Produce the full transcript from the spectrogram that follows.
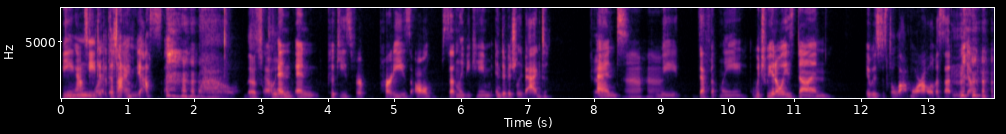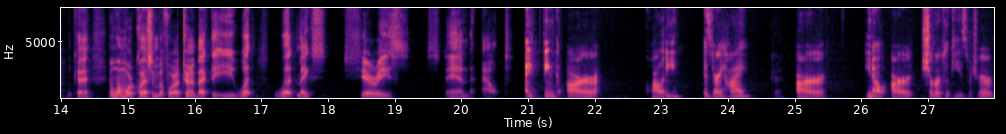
being asked Needed for at the time, Yes. Wow, that's So, cool. and and cookies for parties all suddenly became individually bagged, Okay. and Uh-huh. we definitely, which we had always done, it was just a lot more all of a sudden. Okay. And one more question before I turn it back to E. What what makes Cheri's stand out? I think our quality is very high. Okay. Our, you know, our sugar cookies, which are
